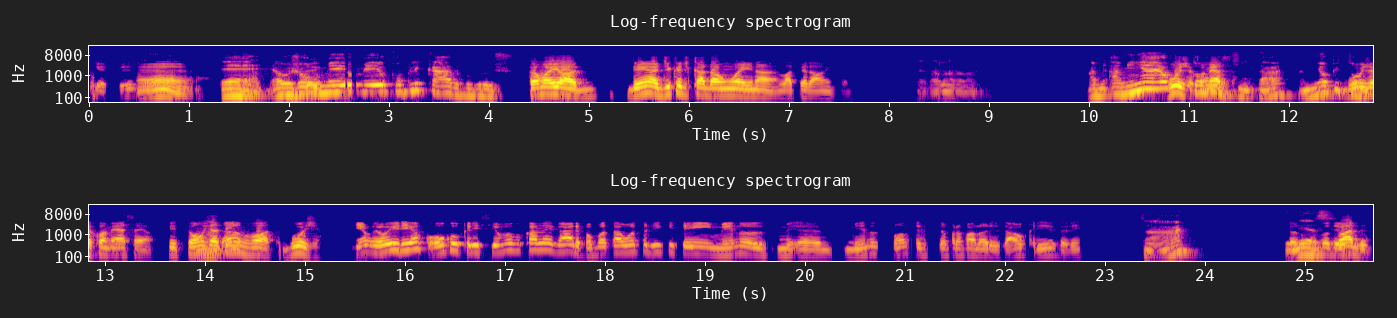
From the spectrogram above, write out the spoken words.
esqueci, É. É, é um jogo meio, meio complicado pro Bruxo. Então aí, ó. Deem a dica de cada um aí na lateral, então. É, vai lá, vai lá. A, a minha é o Buja, Piton começa. aqui, tá? A minha é o Piton. Buja começa aí, ó. Piton já Não. tem um voto. Buja. Eu, eu iria ou com o Cris Silva ou com o Calegari, para botar outro ali que tem menos, eh, menos pontos que ele precisa para valorizar o Cris ali. Tá. Beleza. Eduardo.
